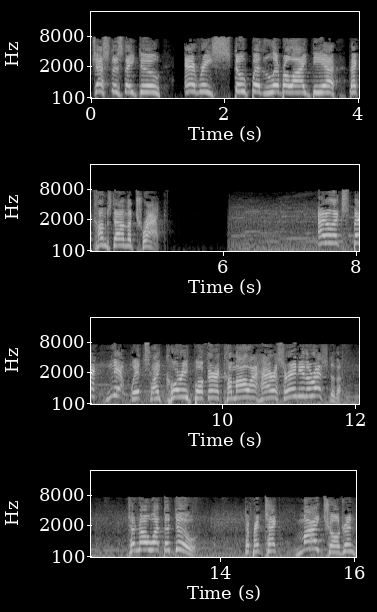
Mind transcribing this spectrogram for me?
Just as they do every stupid liberal idea that comes down the track. I don't expect nitwits like Cory Booker, Kamala Harris, or any of the rest of them to know what to do to protect my children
